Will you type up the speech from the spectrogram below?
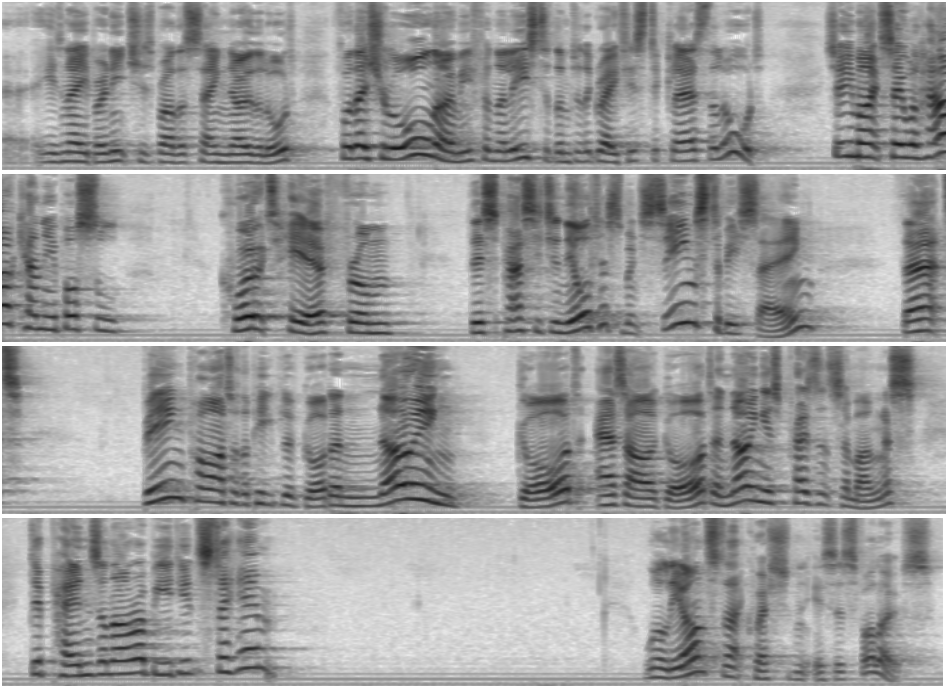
eh, his neighbor and each his brother saying know the Lord for they shall all know me from the least of them to the greatest declares the Lord. So you might say well how can the apostle quote here from this passage in the Old Testament seems to be saying that being part of the people of God and knowing God as our God and knowing His presence among us depends on our obedience to Him? Well, the answer to that question is as follows.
